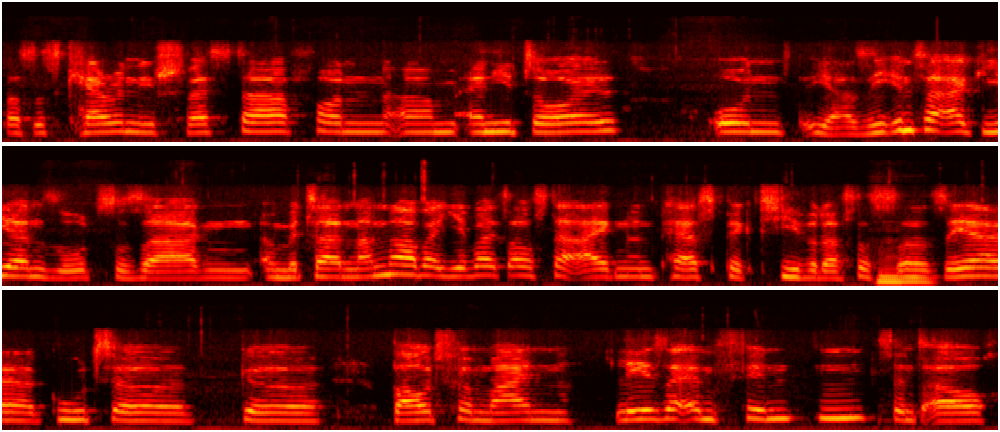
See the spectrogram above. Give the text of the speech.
das ist Karen, die Schwester von ähm, Annie Doyle. Und ja, sie interagieren sozusagen miteinander, aber jeweils aus der eigenen Perspektive. Das ist äh, mhm. sehr gut äh, gebaut für mein Leseempfinden. Sind auch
